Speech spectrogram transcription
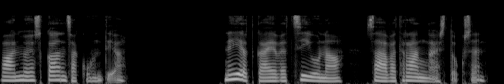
vaan myös kansakuntia. Ne, jotka eivät siunaa, saavat rangaistuksen.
